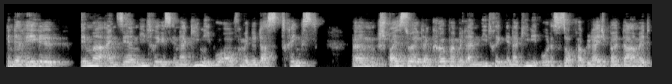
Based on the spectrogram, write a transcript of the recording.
in der Regel immer ein sehr niedriges Energieniveau auf. Und wenn du das trinkst, ähm, speist du halt deinen Körper mit einem niedrigen Energieniveau. Das ist auch vergleichbar damit,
